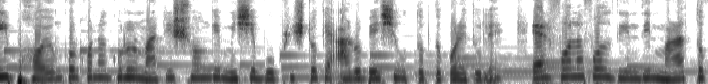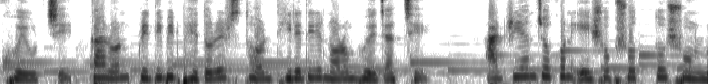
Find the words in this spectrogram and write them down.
এই ভয়ঙ্কর কণাগুলোর মাটির সঙ্গে মিশে ভূপৃষ্ঠকে আরও বেশি উত্তপ্ত করে তোলে। এর ফলাফল দিন দিন মারাত্মক হয়ে উঠছে, কারণ পৃথিবীর ভেতরের স্তর ধীরে ধীরে নরম হয়ে যাচ্ছে। আড্রিয়ান যখন এইসব সত্য শুনল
